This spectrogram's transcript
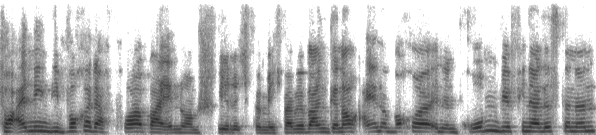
Vor allen Dingen die Woche davor war enorm schwierig für mich, weil wir waren genau eine Woche in den Proben, wir Finalistinnen,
